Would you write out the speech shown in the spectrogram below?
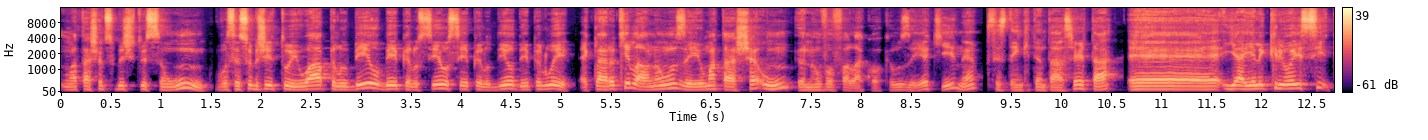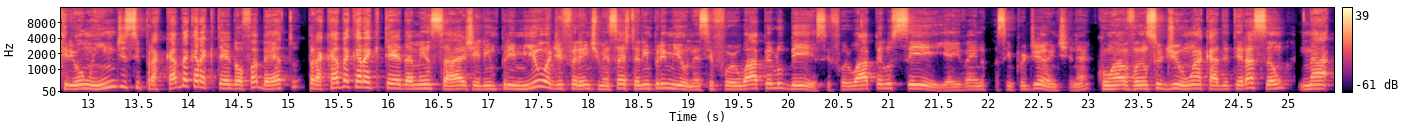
uma taxa de substituição 1, você substitui o A pelo B, o B pelo C, o C pelo D, o D pelo E. É claro que lá eu não usei uma taxa 1, eu não vou falar qual que eu usei aqui, né? Vocês têm que tentar acertar. É... E aí ele criou esse, criou um índice para cada caractere do alfabeto, para cada caractere da mensagem, ele imprimiu a diferente mensagem, então ele imprimiu, né? Se for o A pelo B, se for o A pelo C, e aí vai indo assim por diante, né? Com o avanço de um a cada iteração, na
